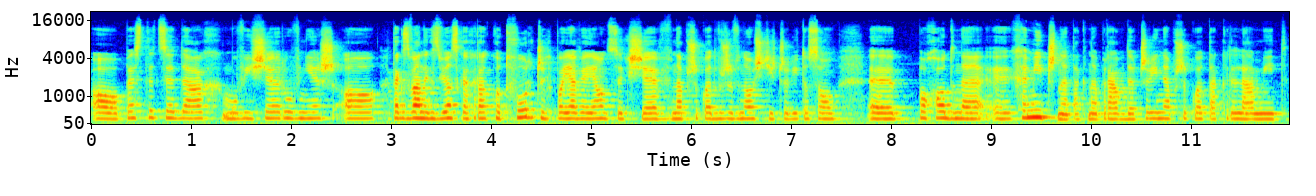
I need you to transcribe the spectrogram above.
o pestycydach, mówi się również o tak zwanych związkach rakotwórczych pojawiających się w, na przykład w żywności, czyli to są e, pochodne e, chemiczne tak naprawdę, czyli na przykład akrylamid,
